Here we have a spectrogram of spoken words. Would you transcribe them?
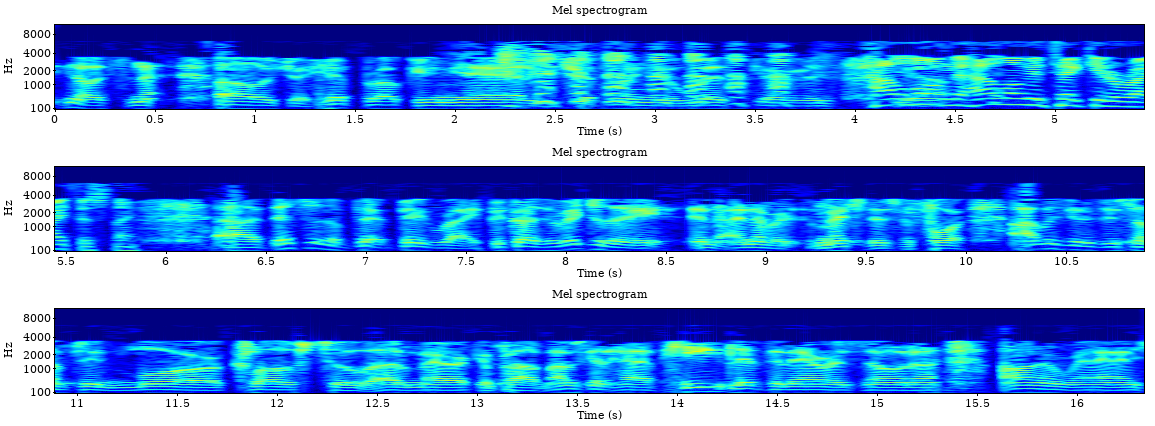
it, you know, it's not, oh, is your hip broken yet? Are you tripping your whiskers? How You long? know. How long did it take you to write this thing? Uh, this is a bit big right because originally, and I never mentioned this before, I was going to do something more close to an American problem. I was going to have he lived in Arizona on a ranch,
